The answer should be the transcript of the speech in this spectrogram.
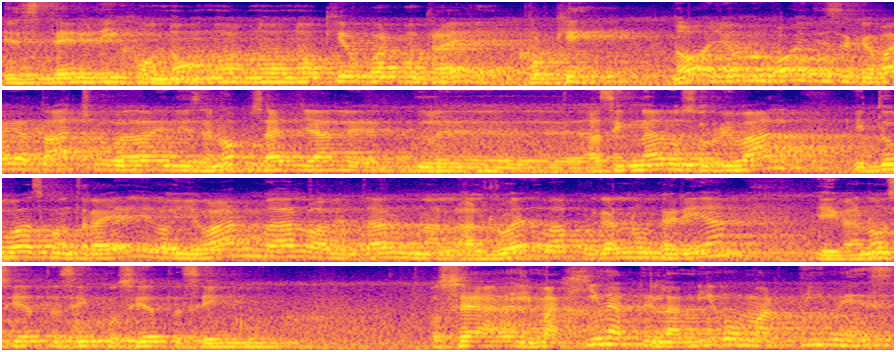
este, él dijo, no, no, no, no quiero jugar contra él. ¿Por qué? No, yo no voy, dice que vaya Tacho, ¿verdad? Y dice, no, pues a él ya le, le, asignaron su rival y tú vas contra él y lo llevaron, ¿verdad? Lo aventaron al, al ruedo, ¿verdad? Porque él no quería y ganó 7-5, 7-5. O sea, imagínate el amigo Martínez.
